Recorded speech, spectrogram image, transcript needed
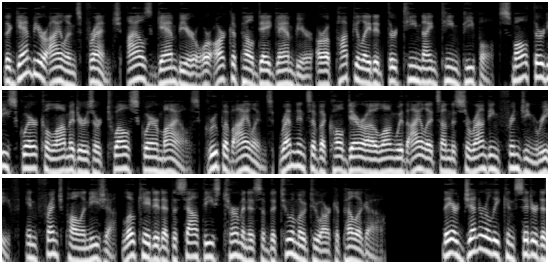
The Gambier Islands French, Isles Gambier or Archipel des Gambiers are a populated 1319 people, small 30 square kilometers or 12 square miles group of islands, remnants of a caldera along with islets on the surrounding fringing reef, in French Polynesia, located at the southeast terminus of the Tuamotu archipelago. They are generally considered a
